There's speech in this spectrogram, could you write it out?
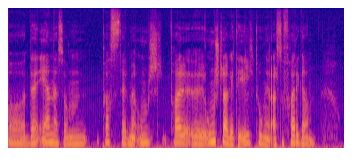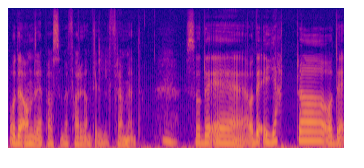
og det ene som passer med omsl far omslaget til ildtunger, altså fargene, og det andre passer med fargene til fremmed. Mm. Så det er, og det er hjerter, og det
